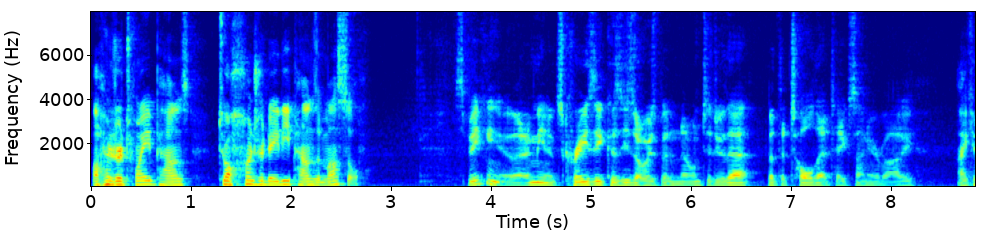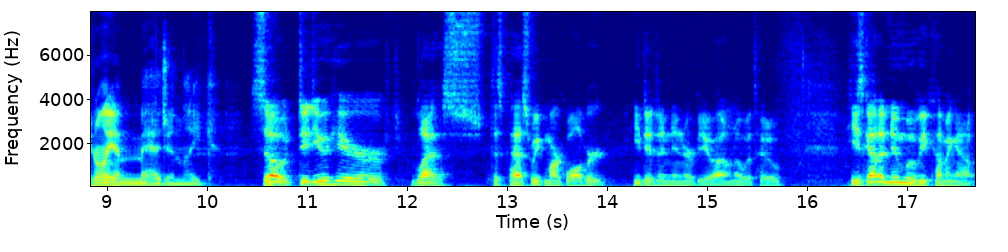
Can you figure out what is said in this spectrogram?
120 pounds to 180 pounds of muscle. Speaking, I mean, it's crazy because he's always been known to do that, but the toll that takes on your body. I can only imagine. Like, So, did you hear last this past week? Mark Wahlberg he did an interview. I don't know with who. He's got a new movie coming out.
